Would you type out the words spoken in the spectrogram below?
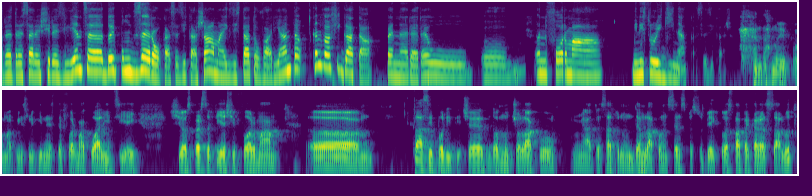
Redresare și Reziliență 2.0, ca să zic așa, a mai existat o variantă. Când va fi gata PNRR-ul uh, în forma ministrului Ghinea, ca să zic așa? Da, nu e forma ministrului Ghinea, este forma coaliției și eu sper să fie și forma uh, clasei politice. Domnul Ciolacu mi-a adresat un îndemn la consens pe subiectul ăsta, pe care îl salut.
